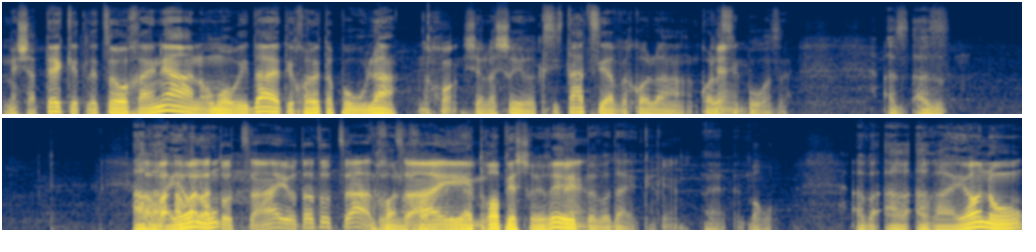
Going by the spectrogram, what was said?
שמשתקת לצורך העניין, או מורידה את יכולת הפעולה נכון. של השריר, אקסיטציה וכל ה, כן. הסיפור הזה. אז, אז אבל, הרעיון אבל הוא... התוצאה היא אותה תוצאה. נכון, נכון, היא... היא אטרופיה שרירית, כן. בוודאי, כן. כן. אה, ברור. אבל הר- הרעיון הוא,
